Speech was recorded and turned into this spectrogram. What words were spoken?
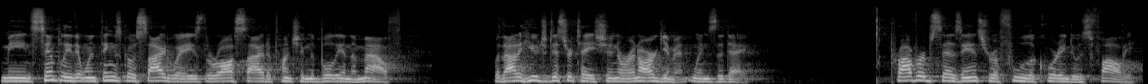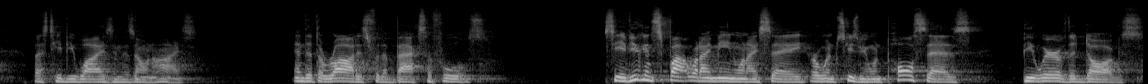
means simply that when things go sideways, the raw side of punching the bully in the mouth, without a huge dissertation or an argument, wins the day. Proverbs says, Answer a fool according to his folly lest he be wise in his own eyes, and that the rod is for the backs of fools. See, if you can spot what I mean when I say, or when, excuse me, when Paul says, beware of the dogs,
